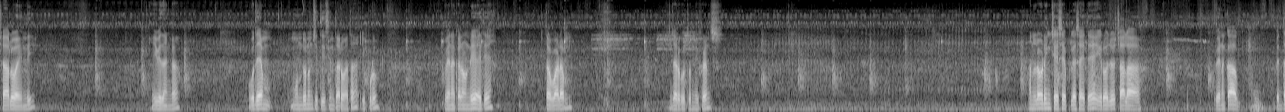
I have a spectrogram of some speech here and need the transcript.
చాలు అయింది. ఈ విధంగా ఉదయం ముందు నుంచి తీసిన తర్వాత ఇప్పుడు వెనక నుండి అయితే తవ్వడం జరుగుతుంది ఫ్రెండ్స్. అన్లోడింగ్ చేసే ప్లేస్ అయితే ఈరోజు చాలా వెనుక పెద్ద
